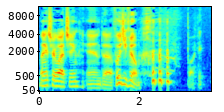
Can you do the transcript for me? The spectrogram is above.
thanks for watching, and uh, Fujifilm. Bye.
